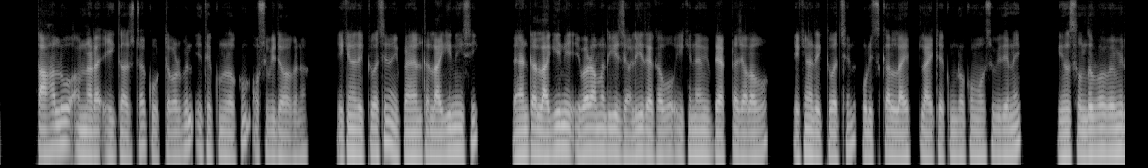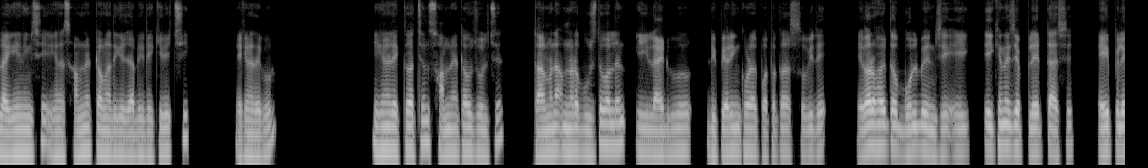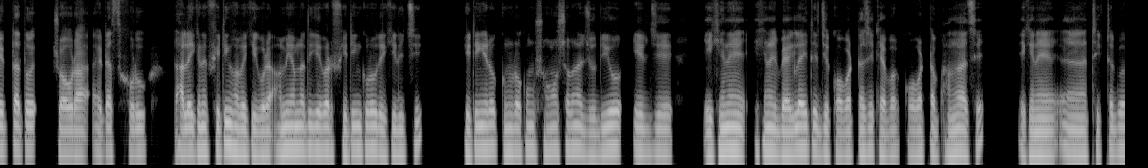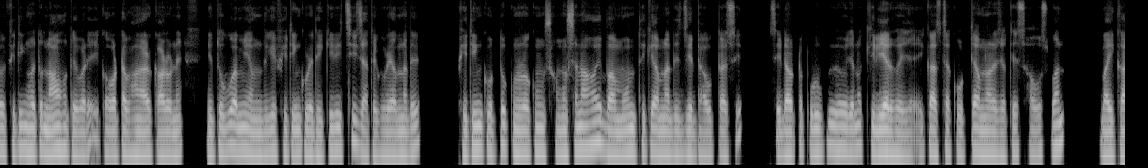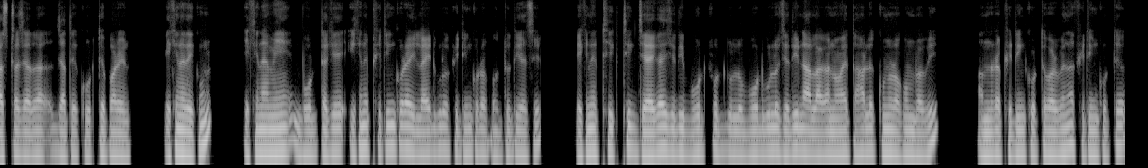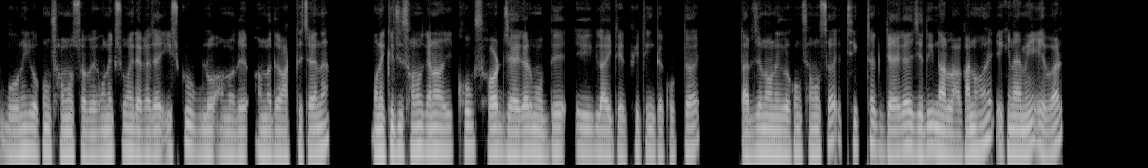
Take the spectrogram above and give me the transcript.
তাহলেও আপনারা এই কাজটা করতে পারবেন, এতে কোনো রকম অসুবিধা হবে না। এখানে দেখতে পাচ্ছেন এই প্যানেলটা লাগিয়ে নিয়েছি। প্যানেলটা লাগিয়ে নিয়ে এবার আমাদেরকে জ্বালিয়ে দেখাবো। এখানে আমি ব্যাগটা জ্বালাবো। এখানে দেখতে পাচ্ছেন পরিষ্কার লাইট লাইটের কোনো রকম অসুবিধা নেই। এখানে সুন্দরভাবে আমি লাগিয়ে নিয়েছি। এখানে সামনেরটা আপনাদেরকে জ্বালিয়ে দেখিয়ে দিচ্ছি। এখানে দেখুন। এখানে দেখতে পাচ্ছেন সামনেটাও জ্বলছে। তার মানে আপনারা বুঝতে পারলেন এই লাইটগুলো রিপেয়ারিং করার কতটা সুবিধে। এবার হয়তো বলবেন যে এই, এইখানে যে প্লেটটা আছে, এই প্লেটটা তো চওড়া, এটা সরু। তাহলে এখানে ফিটিং হবে কি করে? আমি আপনাদেরকে এবার ফিটিং করেও দেখিয়ে দিচ্ছি। ফিটিংয়েরও কোনো রকম সমস্যা হবে না। যদিও এর যে এখানে এখানে ব্যাকলাইটের যে কভারটা আছে কভার কভারটা ভাঙা আছে, এখানে ঠিকঠাকভাবে ফিটিং হয়তো নাও হতে পারে। এই কভারটা ভাঙার কারণে তবুও আমি আপনাদেরকে ফিটিং করে দেখিয়ে দিচ্ছি, যাতে করে আপনাদের ফিটিং করতেও কোনো রকম সমস্যা না হয় বা মন থেকে আপনাদের যে ডাউটটা আছে, সেই ডাউটটা পুরোপুরিভাবে যেন ক্লিয়ার হয়ে যায়। এই কাজটা করতে আপনারা যাতে সাহস পান বা এই কাজটা যারা, যাতে করতে পারেন। এখানে দেখুন, এখানে আমি বোর্ডটাকে এখানে ফিটিং করা, এই লাইটগুলো ফিটিং করার পদ্ধতি আছে। এখানে ঠিক ঠিক জায়গায় যদি বোর্ড ফোর্ডগুলো বোর্ডগুলো যদি না লাগানো হয়, তাহলে কোনো রকমভাবেই আপনারা ফিটিং করতে পারবেন না। ফিটিং করতে অনেক রকম সমস্যা হবে। অনেক সময় দেখা যায় স্ক্রুগুলো আমাদের আপনাদের আঁটতে চায় না। অনেক কিছু সময় কেন খুব শর্ট জায়গার মধ্যে এই লাইটের ফিটিংটা করতে হয়। তার জন্য অনেক রকম সমস্যা হয়। ঠিকঠাক জায়গায় যদি না লাগানো হয়, এখানে আমি এবার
